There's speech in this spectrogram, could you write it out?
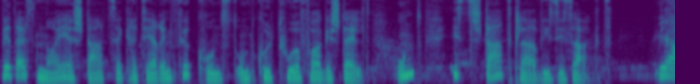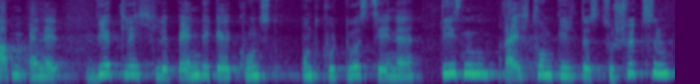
wird als neue Staatssekretärin für Kunst und Kultur vorgestellt und ist startklar, wie sie sagt. Wir haben eine wirklich lebendige Kunst- und Kulturszene. Diesen Reichtum gilt es zu schützen,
